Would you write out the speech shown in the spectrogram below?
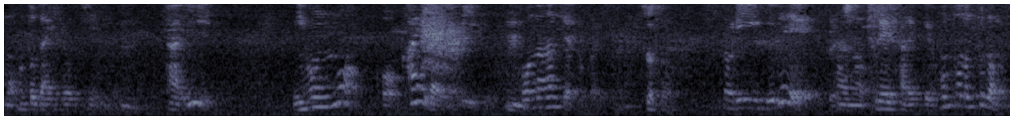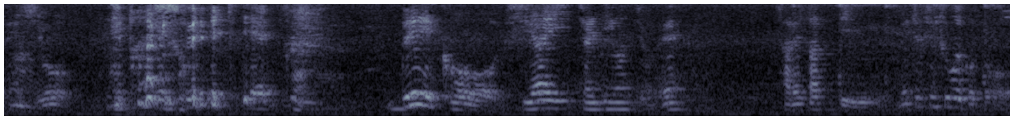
もう本当代表チームうん。対日本のこう海外のリーグ、うん。東南アジアとかですよね。そうそうのリーグであのプレーされてる本当のプロの選手をネパールに連れてきて、でこう試合チャリティーマッチをねされたっていうめちゃくちゃすごいことを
